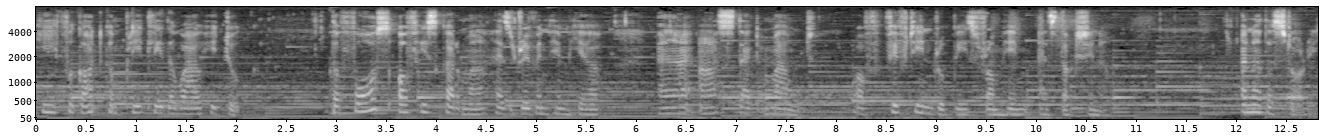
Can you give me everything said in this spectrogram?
he forgot completely the vow he took. The force of his karma has driven him here, and I ask that amount of 15 rupees from him as dakshina. Another story.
